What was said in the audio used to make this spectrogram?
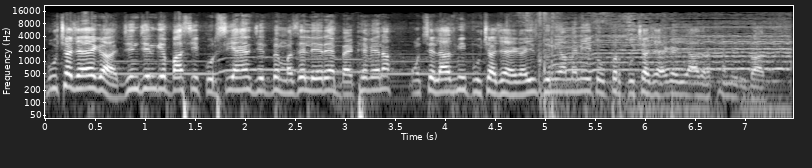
पूछा जाएगा, जिन जिन के पास ये कुर्सियाँ हैं, जिन पे मज़े ले रहे हैं, बैठे हुए ना, उनसे लाजमी पूछा जाएगा। इस दुनिया में नहीं तो ऊपर पूछा जाएगा याद रखना मेरी बात।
